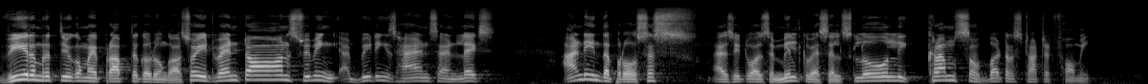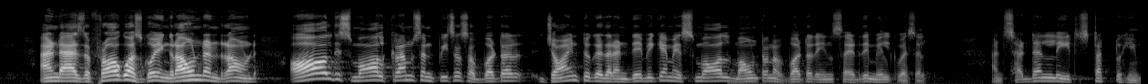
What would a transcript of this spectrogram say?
वीर मृत्यु को मैं प्राप्त करूँगा so it went on swimming beating his hands and legs and in the process as it was a milk vessel slowly crumbs of butter started forming and as the frog was going round and round all the small crumbs and pieces of butter joined together and they became a small mountain of butter inside the milk vessel and suddenly it stuck to him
